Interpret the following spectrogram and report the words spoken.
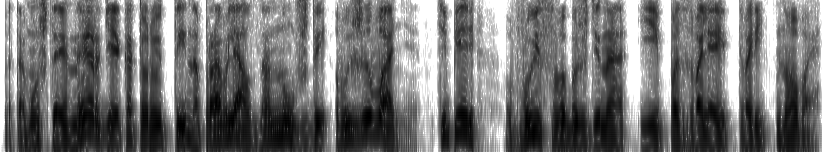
Потому что энергия, которую ты направлял на нужды выживания, теперь высвобождена и позволяет творить новое.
